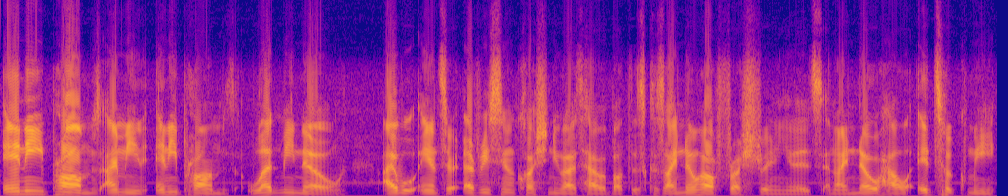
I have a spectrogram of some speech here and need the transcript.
any problems, I mean any problems, let me know. I will answer every single question you guys have about this because I know how frustrating it is and I know how it took me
